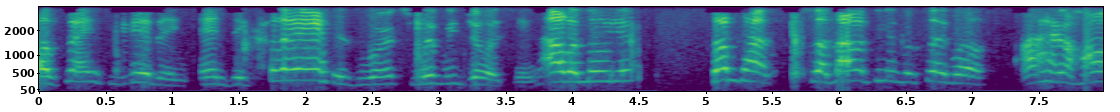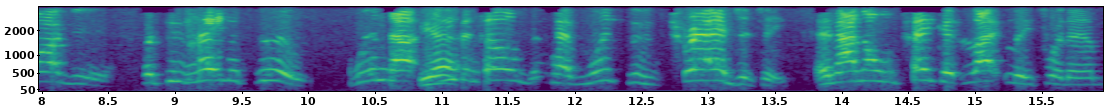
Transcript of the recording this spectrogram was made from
of thanksgiving and declare his works with rejoicing. Hallelujah. Sometimes so a lot of people say, well, I had a hard year, but you made it through. We're not, Yeah. even those that have went through tragedy, and I don't take it lightly for them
